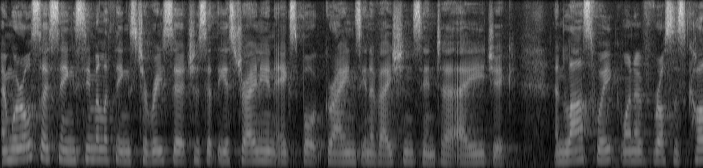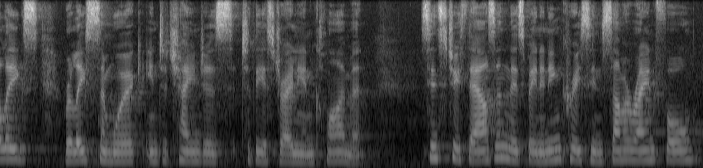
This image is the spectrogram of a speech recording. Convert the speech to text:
And we're also seeing similar things to researchers at the Australian Export Grains Innovation Centre, AEGIC. And last week, one of Ross's colleagues released some work into changes to the Australian climate. Since 2000, there's been an increase in summer rainfall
